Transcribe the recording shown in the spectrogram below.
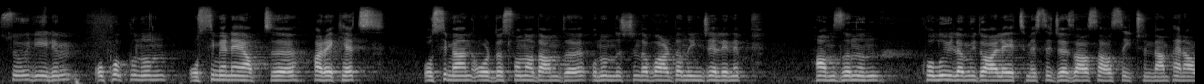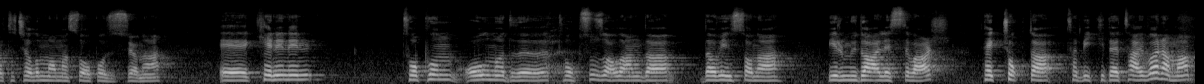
söyleyelim. Opaku'nun Osimen'e yaptığı hareket. Osimen orada son adamdı. Bunun dışında Vardan incelenip Hamza'nın koluyla müdahale etmesi ceza sahası içinden penaltı çalınmaması o pozisyona. Ee, Kenny'nin topun olmadığı topsuz alanda Davinson'a bir müdahalesi var. Pek çok da tabii ki detay var ama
